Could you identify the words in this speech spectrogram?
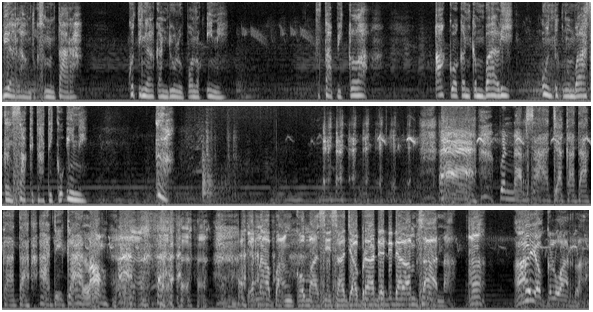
Biarlah untuk sementara, ku tinggalkan dulu pondok ini. Tetapi kelak, aku akan kembali untuk membalaskan sakit hatiku ini. Ah, Benar saja kata-kata adik Kalong. Kenapa engkau masih saja berada di dalam sana? Hah? Ayo keluarlah.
